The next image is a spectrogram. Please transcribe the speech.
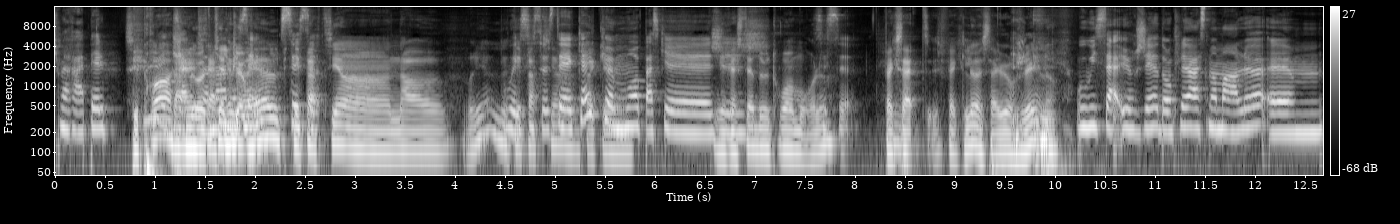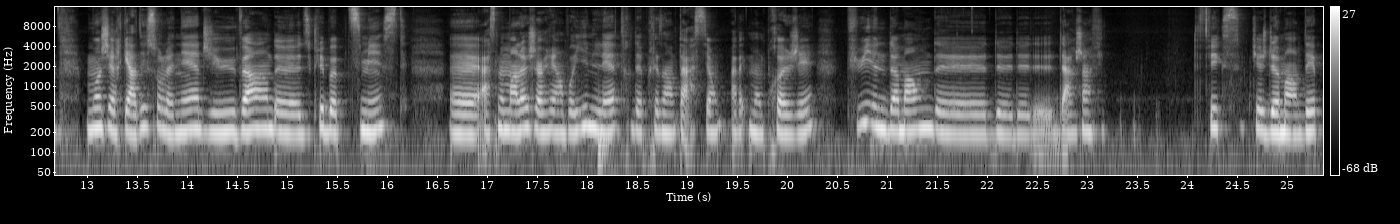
Je me rappelle. C'est proche, là, quelques mois. puis t'es parti en avril. Oui, c'est ça. C'était quelques que mois parce que. Il restait 2-3 mois, là. C'est ça. Fait que, ça, fait que là, ça urgeait, là. Oui, oui, ça urgeait. Donc là, à ce moment-là, euh, moi, j'ai regardé sur le net, j'ai eu vent de- du Club Optimiste. Euh, à ce moment-là, ai envoyé une lettre de présentation avec mon projet, puis une demande de- de- de- de- d'argent fi- fixe que je demandais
